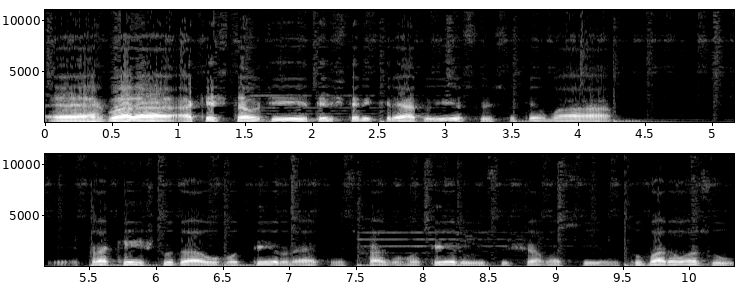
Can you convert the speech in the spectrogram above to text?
É, agora, a questão de deles terem criado isso, isso tem uma. Para quem estuda o roteiro, né? Quando se faz um roteiro, isso chama-se um tubarão azul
